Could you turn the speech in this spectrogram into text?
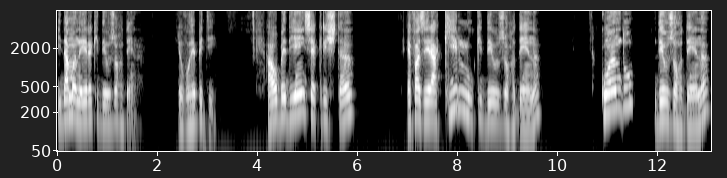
e da maneira que Deus ordena. Eu vou repetir. A obediência cristã é fazer aquilo que Deus ordena, quando Deus ordena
